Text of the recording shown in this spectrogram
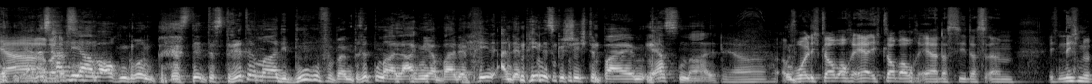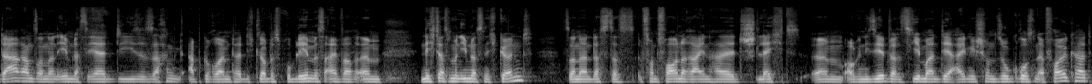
Ja, das hatte ja aber auch einen Grund. Das, das dritte Mal, die Buhrufe beim dritten Mal lagen ja bei der an der Penisgeschichte beim ersten Mal. Ja, obwohl ich glaube auch eher, ich glaube auch eher, dass sie das ähm, ich- nicht nur daran, sondern eben, dass er diese Sachen abgeräumt hat. Ich glaube, das Problem ist einfach ähm, nicht, dass man ihm das nicht gönnt, sondern dass das von vornherein halt schlecht ähm, organisiert wird. Dass jemand, der eigentlich schon so großen Erfolg hat,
